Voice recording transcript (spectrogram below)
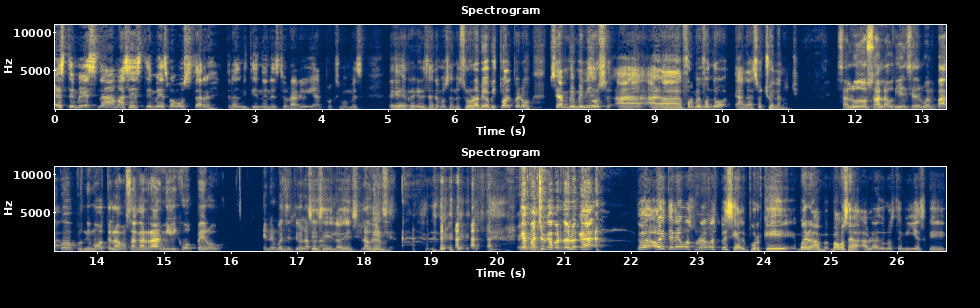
este mes, nada más este mes vamos a estar transmitiendo en este horario y al próximo mes eh, regresaremos a nuestro horario habitual, pero sean bienvenidos a, a Forma y Fondo a las 8 de la noche. Saludos a la audiencia del buen Paco, pues ni modo, te la vamos a agarrar, mi hijo, pero en el buen sentido de la palabra. Sí, sí, la audiencia. La audiencia. ¿Qué pachuca, Puerto Luca? Hoy tenemos programa especial porque, bueno, vamos a hablar de unos temillas que,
